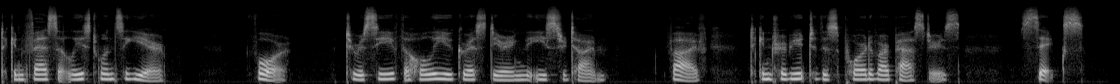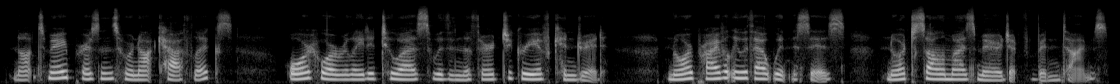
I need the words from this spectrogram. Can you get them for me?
To confess at least once a year. 4. To receive the Holy Eucharist during the Easter time. 5. To contribute to the support of our pastors. 6. Not to marry persons who are not Catholics, or who are related to us within the third degree of kindred, nor privately without witnesses, nor to solemnize marriage at forbidden times.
